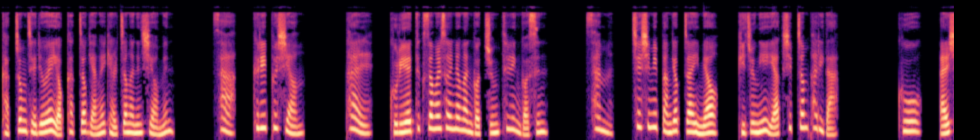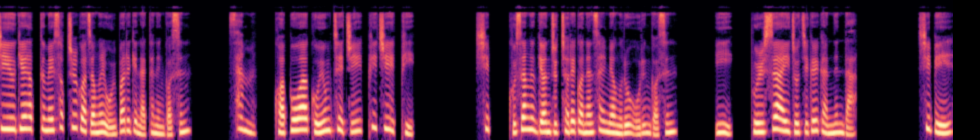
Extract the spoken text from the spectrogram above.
각종 재료의 역학적 양을 결정하는 시험은 4. 크리프 시험 8. 구리의 특성을 설명한 것 중 틀린 것은 3. 70미 반격자이며 비중이 약 10.8이다. 9. RC유계 합금의 석출 과정을 올바르게 나타낸 것은 3. 과포와 고용체쥐 PGEP 10. 구상의견 주철에 관한 설명으로 옳은 것은 2. 볼스아이 조직을 갖는다. 11.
